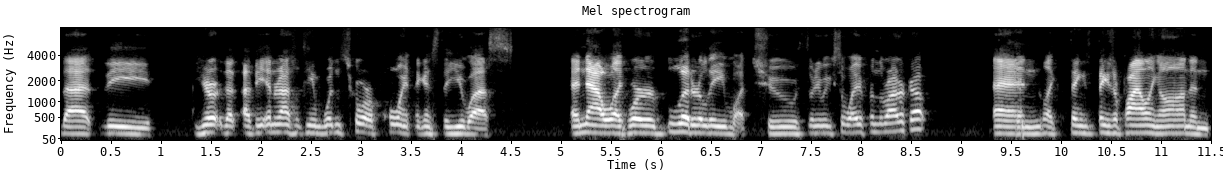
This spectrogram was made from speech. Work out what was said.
that the that the international team wouldn't score a point against the U.S. And now, like, we're literally what two, three weeks away from the Ryder Cup, and like things things are piling on, and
